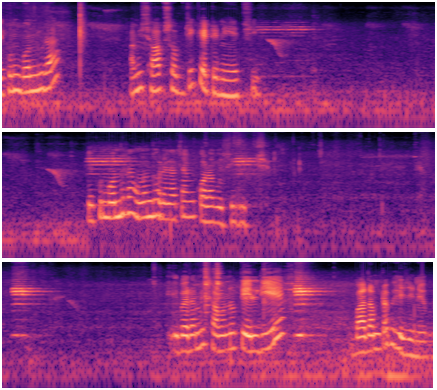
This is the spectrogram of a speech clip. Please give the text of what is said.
দেখুন বন্ধুরা, আমি সব সবজি কেটে নিয়েছি। দেখুন বন্ধুরা, উনুন ধরে গেছে, আমি কড়া বসিয়ে দিচ্ছি। এবার আমি সামান্য তেল দিয়ে বাদামটা ভেজে নেব।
